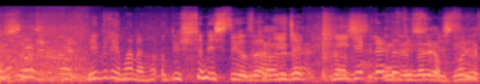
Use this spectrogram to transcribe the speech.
Düştü. Ne bileyim hani düşsün istiyoruz yani. Yiyecek, yiyecekler de düşsün istiyoruz.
